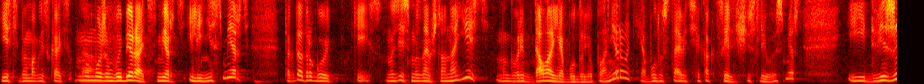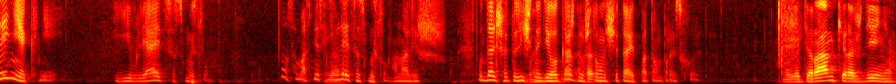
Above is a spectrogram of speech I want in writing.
Если мы могли сказать, да. мы можем выбирать смерть или не смерть, тогда другой кейс. Но здесь мы знаем, что она есть. Мы говорим, давай я буду ее планировать, я буду ставить себе как цель счастливую смерть. И движение к ней является смыслом. Но сама смерть да. не является смыслом, она лишь ну, дальше это личное да. дело каждого, это... что он считает потом происходит. Вот эти рамки рождения,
